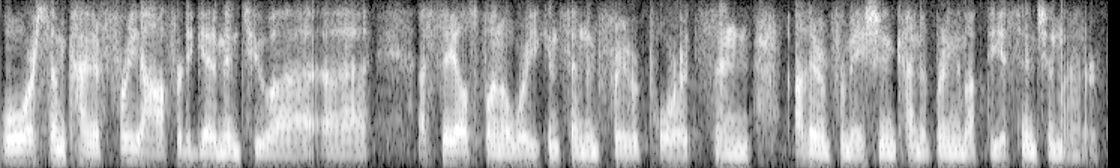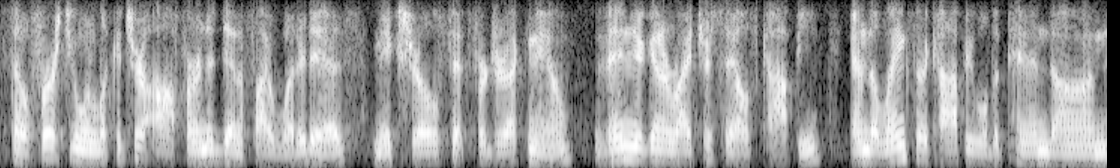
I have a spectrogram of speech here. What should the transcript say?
or some kind of free offer to get them into a, a a sales funnel where you can send them free reports and other information and kind of bring them up the ascension ladder. So first you want to look at your offer and identify what it is, make sure it'll fit for direct mail. Then you're going to write your sales copy, and the length of the copy will depend on,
